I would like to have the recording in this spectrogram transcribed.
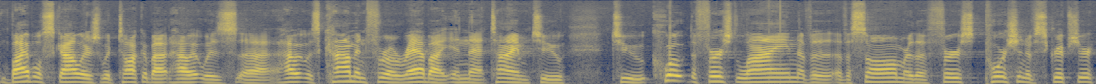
Bible scholars would talk about how it was, uh, how it was common for a rabbi in that time to, to quote the first line of a, of a psalm or the first portion of Scripture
